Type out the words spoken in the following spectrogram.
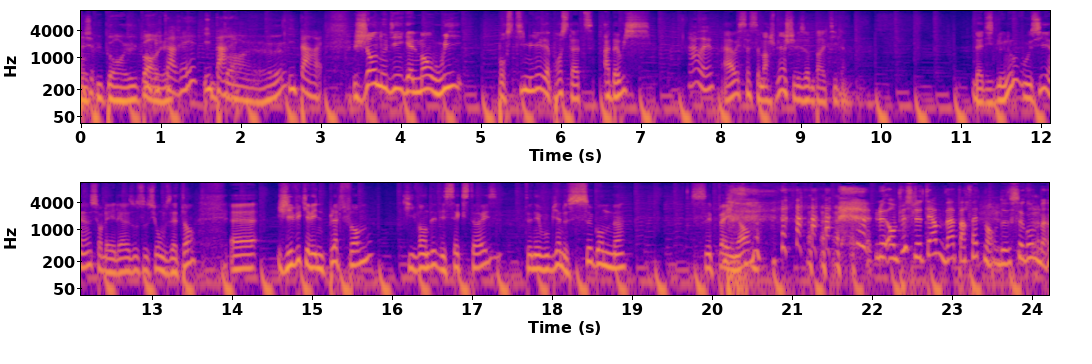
oh, Je- il paraît, il paraît. Il paraît, il paraît, il paraît. Jean nous dit également oui pour stimuler la prostate. Ah bah oui. Ah ouais. Ah oui, ça, ça marche bien chez les hommes, paraît-il. Bah, dites-le nous, vous aussi, hein, sur les, les réseaux sociaux, on vous attend. Euh, J'ai vu qu'il y avait une plateforme qui vendait des sextoys, tenez-vous bien, de seconde main. C'est pas énorme. Le, en plus, le terme va parfaitement, de seconde main.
